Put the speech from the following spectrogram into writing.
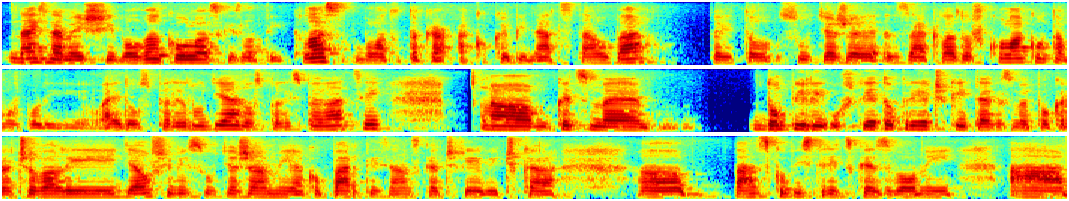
Najznámejší bol Veľkoulanský zlatý klas, bola to taká ako keby nadstavba tejto súťaže základoškolákov, tam už boli aj dospelí ľudia, dospelí speváci. Keď sme dobili už tieto priečky, tak sme pokračovali ďalšími súťažami ako Partizánska črievička, pánsko zvony a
